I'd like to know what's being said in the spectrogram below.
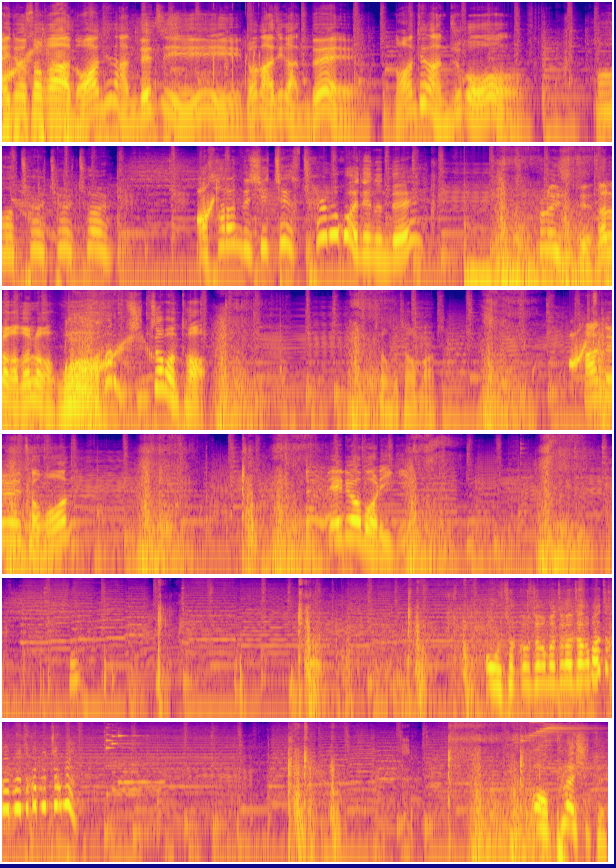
야이 녀석아 너한테는 안 되지. 넌 아직 안돼. 너한테는 안 죽어. 아철 철 철. 아 사람들 시체에서 철 먹어야 되는데? 플레이슈트 날라가 날라가. 와 사람 진짜 많다. 잠깐만 잠깐만. 하늘 정원? 때려버리기? 어? 어 잠깐만 잠깐만 잠깐만 잠깐만 잠깐만 잠깐만 어 플라이슈트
